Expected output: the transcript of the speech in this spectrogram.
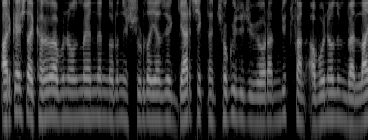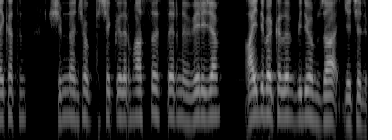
Arkadaşlar kanala abone olmayanların oranı şurada yazıyor. Gerçekten çok üzücü bir oran. Lütfen abone olun ve like atın Şimdiden çok teşekkür ederim. Hassaslarını vereceğim. Haydi bakalım videomuza geçelim.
